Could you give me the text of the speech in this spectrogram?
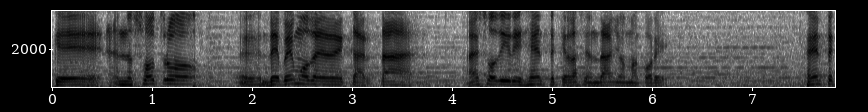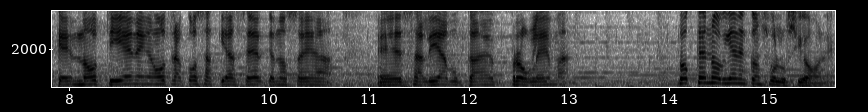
que nosotros eh, debemos de descartar a esos dirigentes que le hacen daño a Macorís. Gente que no tienen otra cosa que hacer que no sea eh, salir a buscar problemas. ¿Por qué no vienen con soluciones?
